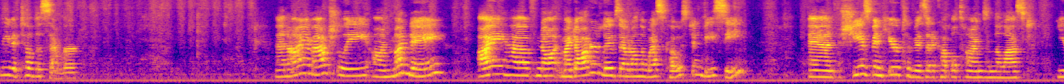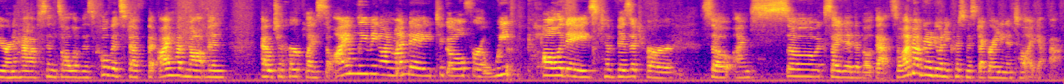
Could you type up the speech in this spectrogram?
leave it till December. And I am actually on Monday. I have not, my daughter lives out on the west coast in BC. And she has been here to visit a couple times in the last year and a half since all of this COVID stuff, but I have not been out to her place. So I am leaving on Monday to go for a week holidays to visit her. So I'm so excited about that. So I'm not going to do any Christmas decorating until I get back.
